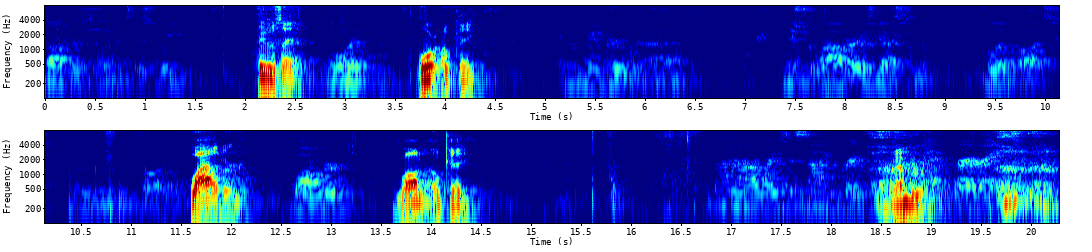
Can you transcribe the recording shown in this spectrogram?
doctor appointments this week. Who was that? Lauren, Or, okay. and remember, uh, Mr. Wilder, he's got some blood clots moving in his body. Wilder. Wilder, Wilder, okay. Mine are always the same, preacher. Remember- And prayer answered.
